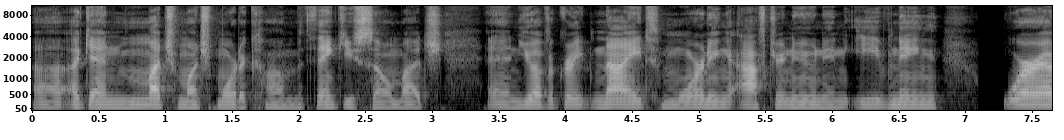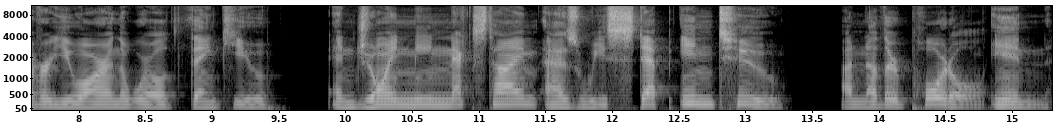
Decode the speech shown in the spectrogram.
Uh, again, much, much more to come. Thank you so much. And you have a great night, morning, afternoon, and evening, wherever you are in the world. Thank you. And join me next time as we step into another portal in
